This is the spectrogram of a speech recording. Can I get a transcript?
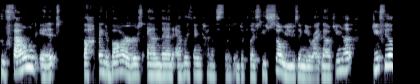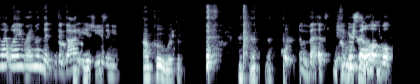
who found it behind bars and then everything kind of slid into place. He's so using you right now. Do you not do you feel that way, Raymond? That, that God Um, is using you? I'm cool with it. The You're so humble.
